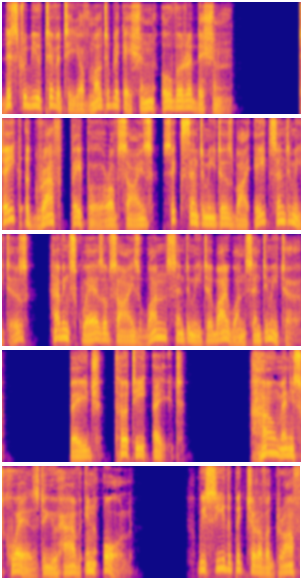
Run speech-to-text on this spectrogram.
Distributivity of multiplication over addition. Take a graph paper of size 6 cm by 8 cm having squares of size 1 cm by 1 cm. Page 38. How many squares do you have in all? We see the picture of a graph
